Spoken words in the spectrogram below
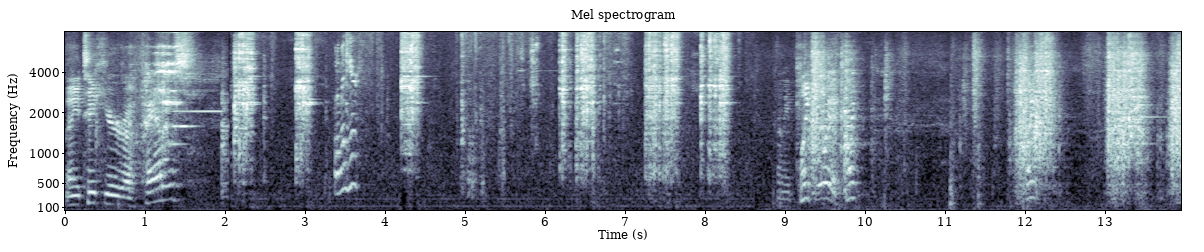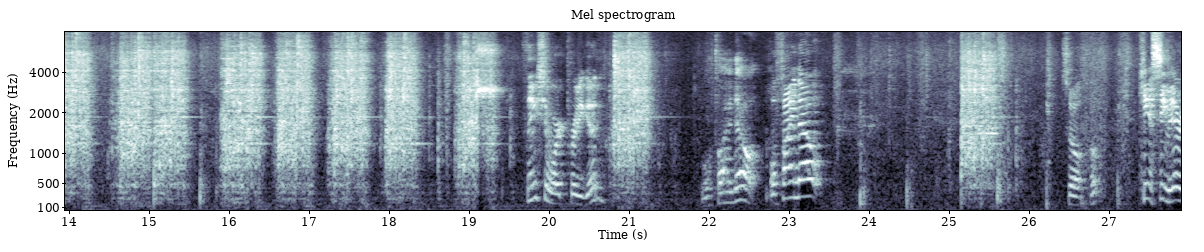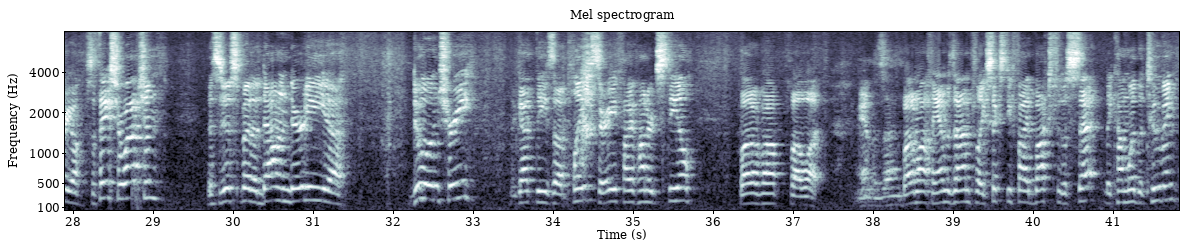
then you take your uh, paddles. And you plink away. Plink. Things should work pretty good. We'll find out. We'll find out. So, oh, can't see me. There we go. So thanks for watching. This has just been a down and dirty uh, dueling tree. I got these uh, plates. They're AR500 steel. Bought them off uh, what? Amazon. Bought them off Amazon for like 65 bucks for the set. They come with the tubing.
